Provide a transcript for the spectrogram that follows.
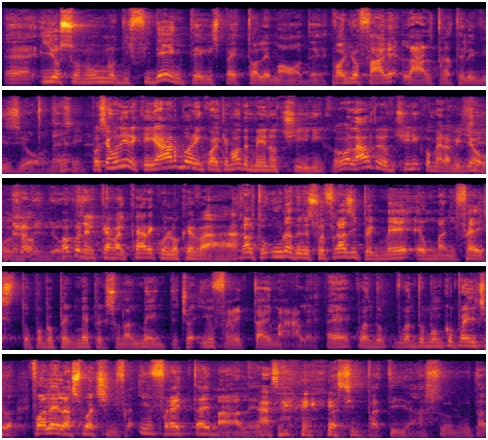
eh, io sono uno diffidente rispetto alle mode, voglio fare l'altra televisione. Sì. Possiamo dire che Arbor in qualche modo è meno cinico, l'altro è un cinico meraviglioso, Sì, meraviglioso. proprio nel cavalcare quello che va. Tra l'altro una delle sue frasi per me è un manifesto, proprio per me personalmente, cioè in fretta e male. eh? Quando, quando Boncompagni diceva qual è la sua cifra? In fretta e male. Ah, sì. La simpatia assoluta.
